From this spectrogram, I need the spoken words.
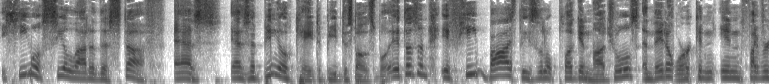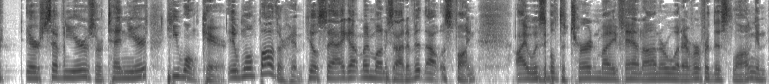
He will see a lot of this stuff as as it being okay to be disposable. It doesn't if he buys these little plug-in modules and they don't work in in five or, or seven years or ten years, he won't care. It won't bother him. He'll say, "I got my money's out of it. That was fine. I was able to turn my fan on or whatever for this long, and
